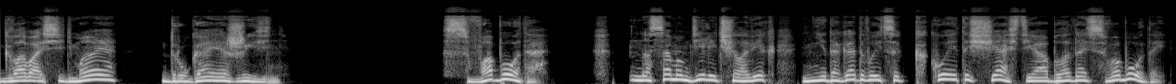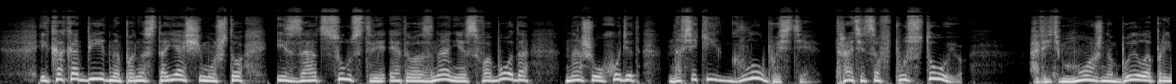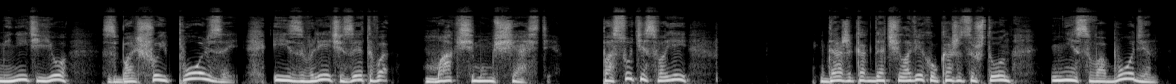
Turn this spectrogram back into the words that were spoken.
Глава седьмая. Другая жизнь. Свобода. На самом деле человек не догадывается, какое это счастье обладать свободой, и как обидно по-настоящему, что из-за отсутствия этого знания свобода наша уходит на всякие глупости, тратится впустую, а ведь можно было применить ее с большой пользой и извлечь из этого максимум счастья. По сути своей, даже когда человеку кажется, что он не свободен,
